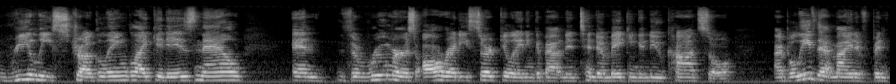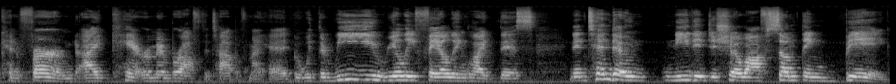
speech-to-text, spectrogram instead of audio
really struggling like it is now, and the rumors already circulating about Nintendo making a new console, I believe that might have been confirmed. I can't remember off the top of my head. But with the Wii U really failing like this, Nintendo needed to show off something big.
